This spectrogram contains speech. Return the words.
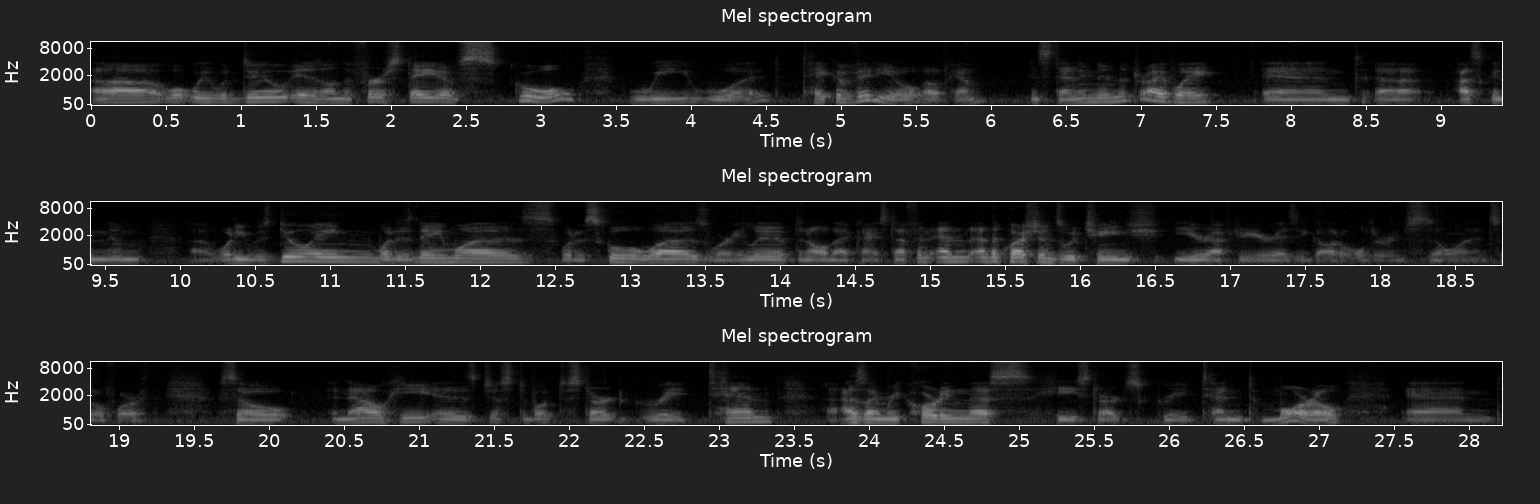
Uh, what we would do is on the first day of school, we would take a video of him standing in the driveway and uh, asking them uh, what he was doing, what his name was, what his school was, where he lived, and all that kind of stuff. And, and, and the questions would change year after year as he got older and so on and so forth. So now he is just about to start grade 10. Uh, as I'm recording this, he starts grade 10 tomorrow. And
